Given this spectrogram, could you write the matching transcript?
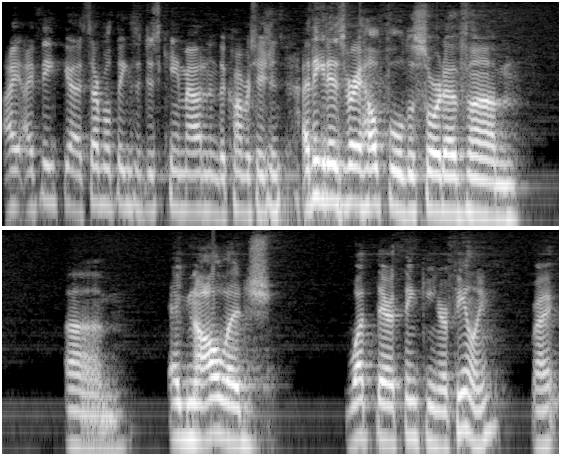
I, I think uh, several things that just came out in the conversations. I think it is very helpful to sort of. Um, um, acknowledge what they're thinking or feeling, right?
